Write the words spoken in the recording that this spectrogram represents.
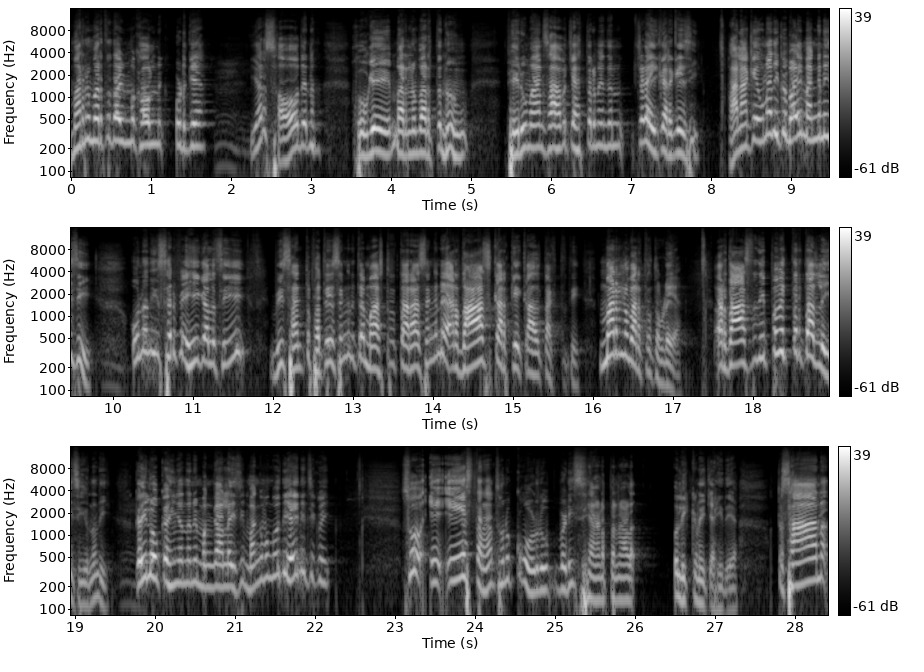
ਮਰਨ ਵਰਤ ਦਾ ਵੀ ਮਖੌਲ ਉੱਡ ਗਿਆ। ਯਾਰ 100 ਦਿਨ ਹੋ ਗਏ ਮਰਨ ਵਰਤ ਨੂੰ ਫੇਰੂਮਾਨ ਸਾਹਿਬ 74ਵੇਂ ਦਿਨ ਚੜ੍ਹਾਈ ਕਰ ਗਏ ਸੀ। ਹਾਲਾਂਕਿ ਉਹਨਾਂ ਦੀ ਕੋਈ ਬਾਹਲੀ ਮੰਗ ਨਹੀਂ ਸੀ। ਉਹਨਾਂ ਦੀ ਸਿਰਫ ਇਹੀ ਗੱਲ ਸੀ ਵੀ ਸੰਤ ਫਤਿਹ ਸਿੰਘ ਨੇ ਤੇ ਮਾਸਟਰ ਤਾਰਾ ਸਿੰਘ ਨੇ ਅਰਦਾਸ ਕਰਕੇ ਕਾਲ ਤਖਤ ਤੇ ਮਰਨ ਵਰਤ ਤੋੜਿਆ। ਅਰਦਾਸ ਦੀ ਪਵਿੱਤਰਤਾ ਲਈ ਸੀ ਉਹਨਾਂ ਦੀ। ਕਈ ਲੋਕ ਕਹੀ ਜਾਂਦੇ ਨੇ ਮੰਗਾਂ ਲਈ ਸੀ, ਮੰਗ ਮੰਗੋ ਦੀ ਹੈ ਹੀ ਨਹੀਂ ਸੀ ਕੋਈ। ਸੋ ਇਹ ਇਸ ਤਰ੍ਹਾਂ ਤੁਹਾਨੂੰ ਘੋਲ ਰੂਪ ਬੜੀ ਸਿਆਣਪ ਨਾਲ ਉਲੀਕਣੇ ਚਾਹੀਦੇ ਆ। ਕਿਸਾਨ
